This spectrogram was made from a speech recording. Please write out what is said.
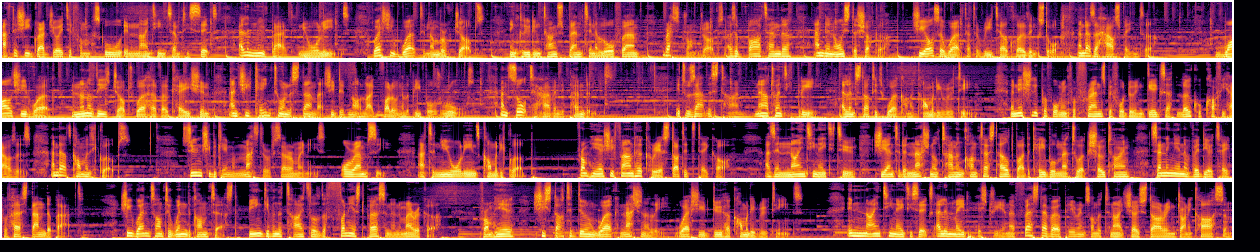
After she graduated from school in 1976, Ellen moved back to New Orleans, where she worked a number of jobs, including time spent in a law firm, restaurant jobs as a bartender and an oyster shucker. She also worked at a retail clothing store and as a house painter. While she'd work, none of these jobs were her vocation and she came to understand that she did not like following other people's rules and sought to have independence. It was at this time, now 23, Ellen started to work on a comedy routine, initially performing for friends before doing gigs at local coffee houses and at comedy clubs. Soon she became a master of ceremonies, or MC, at a New Orleans comedy club. From here she found her career started to take off, as in 1982 she entered a national talent contest held by the cable network Showtime, sending in a videotape of her stand-up act. She went on to win the contest, being given the title of the funniest person in America. From here, she started doing work nationally, where she'd do her comedy routines. In 1986, Ellen made history in her first ever appearance on The Tonight Show starring Johnny Carson.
